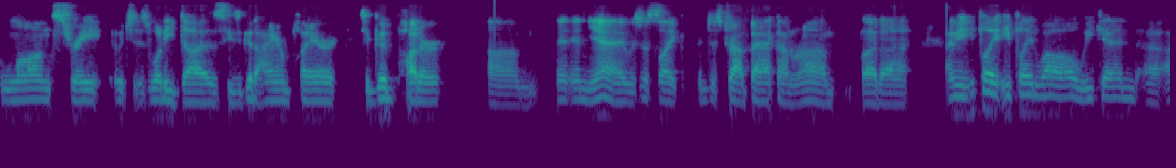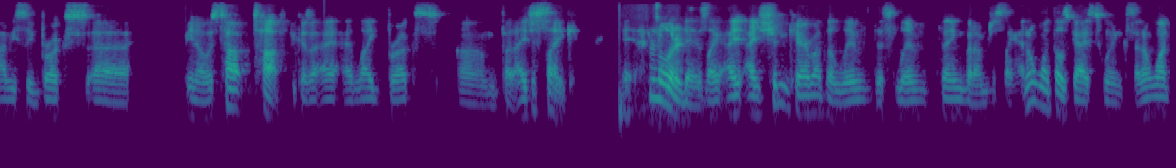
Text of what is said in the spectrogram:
long straight, which is what he does. He's a good iron player. He's a good putter. Um, and, and, yeah, it was just like just dropped back on Rahm. But uh, I mean, he played he played well all weekend. Uh, obviously, Brooks, uh, you know, it was tough tough because I, I like Brooks, um, but I just like I don't know what it is. Like I, I shouldn't care about the LIV this live thing, but I'm just like I don't want those guys to win because I don't want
